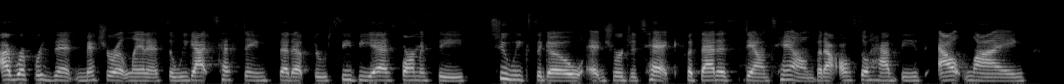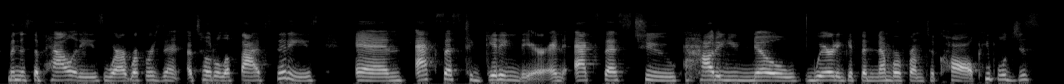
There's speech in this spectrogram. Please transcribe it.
I represent Metro Atlanta, so we got testing set up through CVS Pharmacy two weeks ago at Georgia Tech, but that is downtown. But I also have these outlying municipalities where I represent a total of five cities and access to getting there and access to how do you know where to get the number from to call. People just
